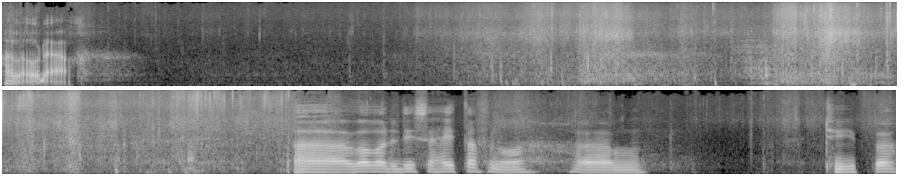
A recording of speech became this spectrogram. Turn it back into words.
Hallo der. Eh, hva var det disse heter for noe? Um, type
